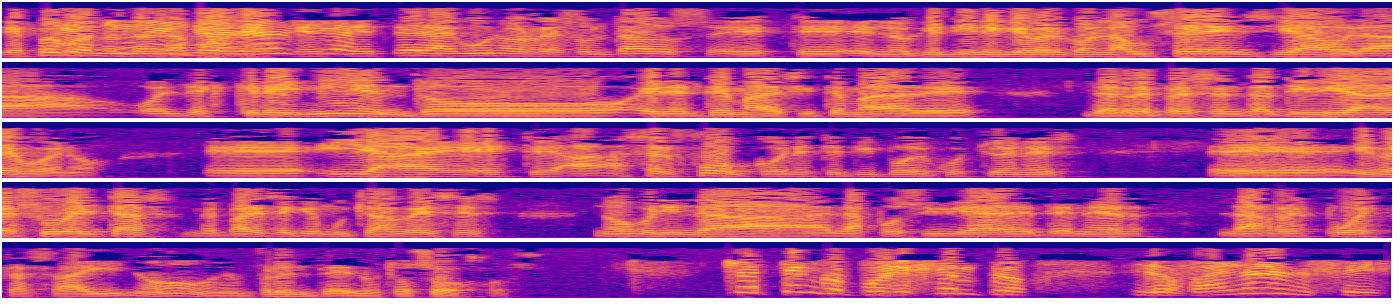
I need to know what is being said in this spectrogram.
Después cuando tratamos de, entender algunos resultados este, en lo que tiene que ver con la ausencia o, la, o el descreimiento en el tema del sistema de, representatividades, bueno, eh, ir a, este, a hacer foco en este tipo de cuestiones eh, irresueltas, me parece que muchas veces nos brinda la posibilidad de tener las respuestas ahí, ¿no? Enfrente de nuestros ojos. Yo tengo, por ejemplo, los balances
